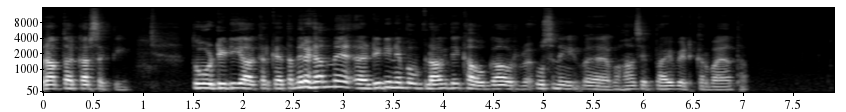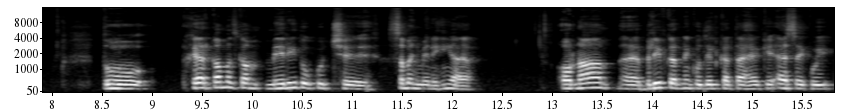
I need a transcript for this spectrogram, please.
رابطہ کر سکتی ہیں۔ تو ڈی ڈی آ کر کہتا، میرے خیال میں ڈی ڈی نے وہ بلاگ دیکھا ہوگا اور اس نے وہاں سے پرائیویٹ کروایا تھا۔ تو خیر، کم از کم میری تو کچھ سمجھ میں نہیں آیا۔ اور نہ بلیو کرنے کو دل کرتا ہے کہ ایسے کوئی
